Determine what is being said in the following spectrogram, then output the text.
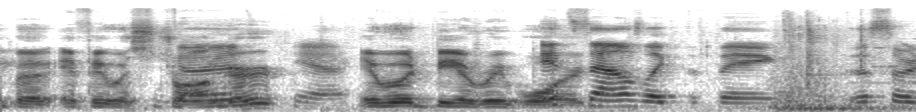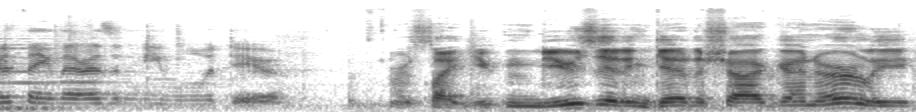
but if it was stronger, Good? Yeah. it would be a reward. It sounds like the thing, the sort of thing that Resident Evil would do. It's like you can use it and get a shotgun early,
